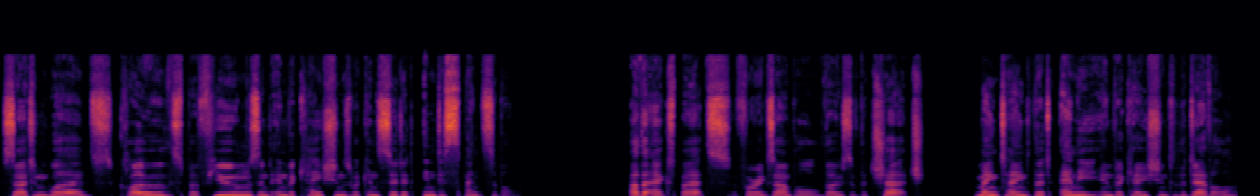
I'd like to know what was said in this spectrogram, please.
Certain words, clothes, perfumes, and invocations were considered indispensable. Other experts, for example those of the Church, maintained that any invocation to the devil,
